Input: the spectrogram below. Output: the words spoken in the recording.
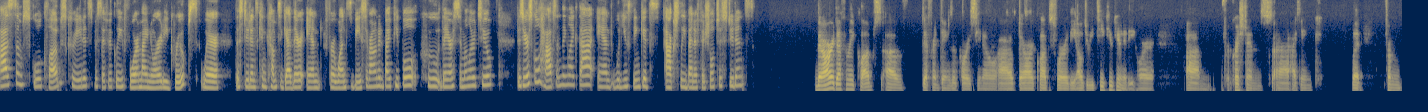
has some school clubs created specifically for minority groups where the students can come together and for once be surrounded by people who they are similar to. Does your school have something like that? And would you think it's actually beneficial to students? There are definitely clubs of different things of course you know uh, there are clubs for the lgbtq community or um, for christians uh, i think but from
